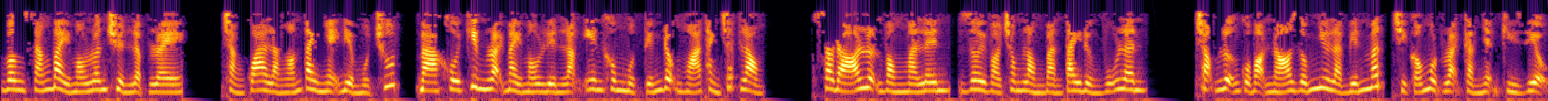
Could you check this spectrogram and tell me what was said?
Vâng sáng bảy màu luân chuyển lập lòe, chẳng qua là ngón tay nhẹ điểm một chút, ba khối kim loại bảy màu liền lặng yên không một tiếng động hóa thành chất lỏng. Sau đó lượn vòng mà lên, rơi vào trong lòng bàn tay đường Vũ Lân. Trọng lượng của bọn nó giống như là biến mất, chỉ có một loại cảm nhận kỳ diệu.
